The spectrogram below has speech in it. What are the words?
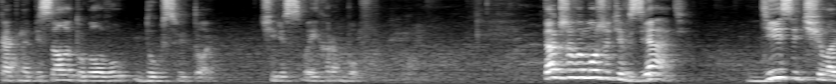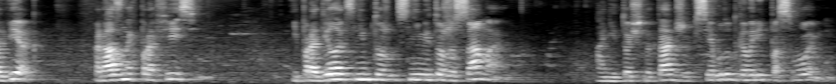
как написал эту главу Дух Святой через своих рабов. Также вы можете взять 10 человек разных профессий и проделать с, ним, с ними то же самое. Они точно так же, все будут говорить по-своему.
